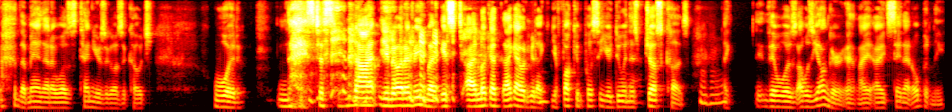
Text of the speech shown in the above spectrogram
the man that I was 10 years ago as a coach would, it's just not, you know what I mean? Like, it's, I look at that guy would be like, you fucking pussy, you're doing this just cuz Mhm. like there was I was younger and I, I say that openly.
